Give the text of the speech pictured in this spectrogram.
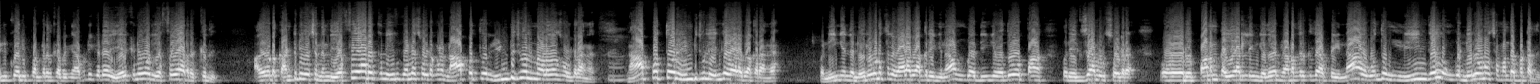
என்கொயரி பண்றதுக்கு அப்படிங்க. அப்படி கிடையாது. ஏற்கனவே ஒரு எஃப்ஐஆர் இருக்குது. அதோட கண்டினியூஷன் இந்த எஃப்ஐஆர் இவங்க என்ன சொல்றாங்க நாற்பத்தோரு இண்டிவிஜுவல் மேலதான் சொல்றாங்க. நாற்பத்தோரு இண்டிவிஜுவல் எங்க வேலை பாக்குறாங்க இப்போ நீங்கள் இந்த நிறுவனத்தில் வேலை பார்க்குறீங்கன்னா உங்க நீங்கள் வந்து ஒரு ப- ஒரு எக்ஸாம்பிள் சொல்கிறேன் ஒரு பணம் கையாடல இங்க ஏதோ நடந்திருக்குது அப்படின்னா அது வந்து நீங்கள் உங்கள் நிறுவனம் சம்மந்தப்பட்டது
